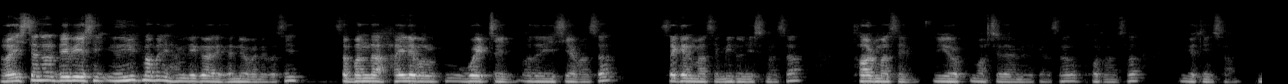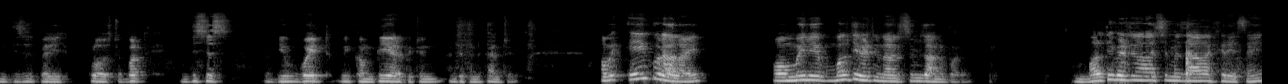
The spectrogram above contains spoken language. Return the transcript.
र स्ट्यान्डर्ड डेभिएसन युनिटमा पनि हामीले गएर हेर्ने हो भनेपछि सबभन्दा हाई लेभल वेट चाहिँ अदर एसियामा छ सेकेन्डमा चाहिँ मिडल इस्टमा छ थर्डमा चाहिँ युरोप अस्ट्रेलिया अमेरिका छ र फोर्थमा छ यो चाहिँ छ। This is very close to but this is the weight we compare between different countries अब यही कुरालाई अब मैले मल्टिभेट एनालिसिसमा जानु पऱ्यो मल्टिभेट एनालिसिसमा जाँदाखेरि चाहिँ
